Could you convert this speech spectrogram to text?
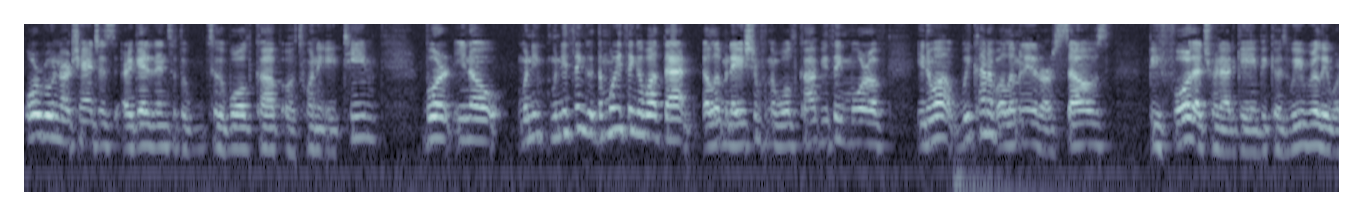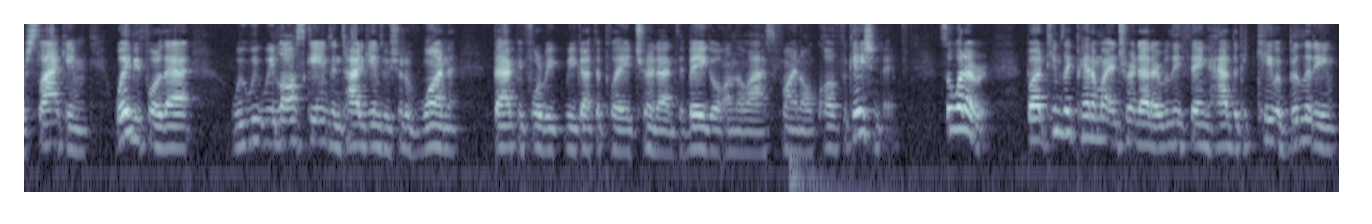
or ruined our chances of getting into the to the World Cup of 2018. But you know, when you when you think the more you think about that elimination from the World Cup, you think more of you know what we kind of eliminated ourselves before that Trinidad game because we really were slacking way before that. We, we, we lost games and tied games we should have won back before we, we got to play Trinidad and Tobago on the last final qualification day. So whatever. But teams like Panama and Trinidad, I really think, had the capability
